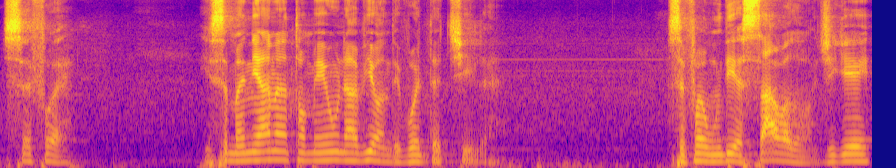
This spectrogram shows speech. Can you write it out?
se fue. Y esa mañana tomé un avión de vuelta a Chile. Se fue un día sábado. Llegué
